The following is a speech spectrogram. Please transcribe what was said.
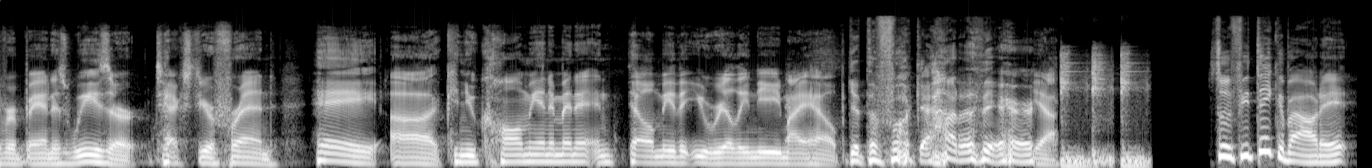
favorite band is Weezer. Text your friend. Hey, uh, can you call me in a minute and tell me that you really need my help? Get the fuck out of there. Yeah. So if you think about it,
